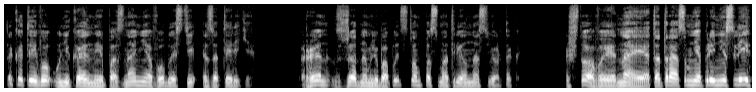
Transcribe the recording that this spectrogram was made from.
так это его уникальные познания в области эзотерики. Рен с жадным любопытством посмотрел на сверток. «Что вы на этот раз мне принесли?»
